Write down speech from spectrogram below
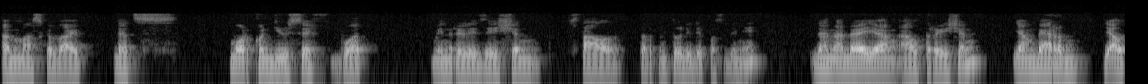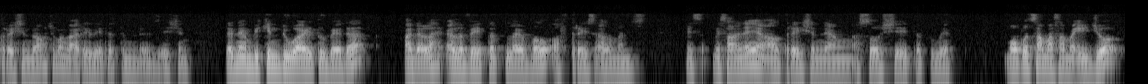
a muscovite that's more conducive buat mineralization style tertentu di deposit ini. Dan ada yang alteration, yang barren. Ya alteration doang, cuma nggak related to mineralization. Dan yang bikin dua itu beda adalah elevated level of trace elements. Mis misalnya yang alteration yang associated with maupun sama-sama hijau,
